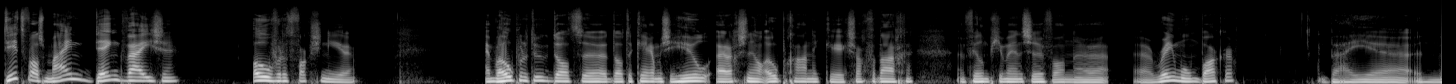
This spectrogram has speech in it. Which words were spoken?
dit was mijn denkwijze over het vaccineren. En we hopen natuurlijk dat, uh, dat de kermissen heel erg snel open gaan. Ik, ik zag vandaag een filmpje mensen van Raymond Bakker bij een,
